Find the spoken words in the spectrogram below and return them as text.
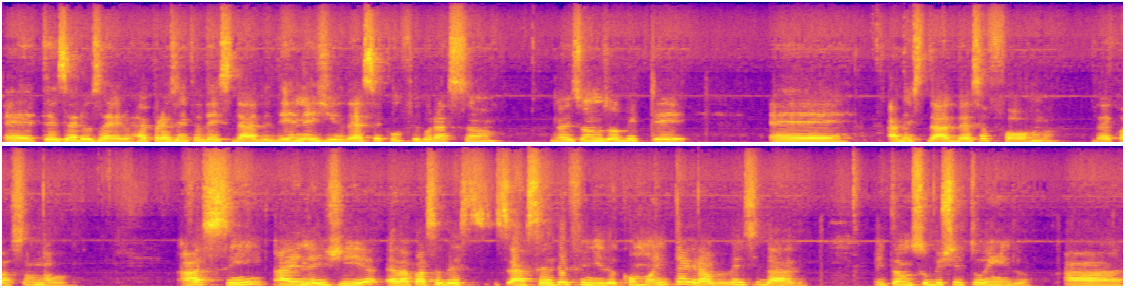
é, T00 representa a densidade de energia dessa configuração, nós vamos obter é, a densidade dessa forma da equação 9. Assim, a energia ela passa a ser definida como a integral da densidade. Então, substituindo a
